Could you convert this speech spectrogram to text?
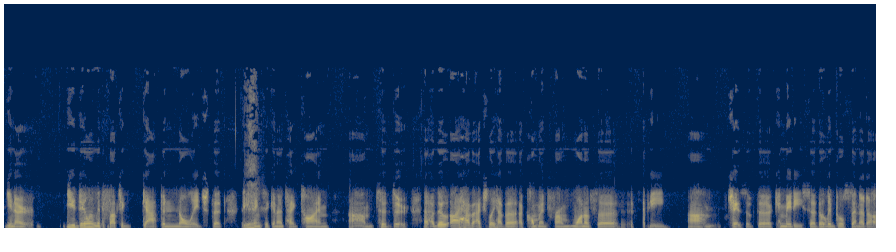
you know, you're dealing with such a gap in knowledge that these Yeah. things are going to take time um, to do. Uh, there, I have actually have a, a comment from one of the the um, chairs of the committee, so the Liberal senator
